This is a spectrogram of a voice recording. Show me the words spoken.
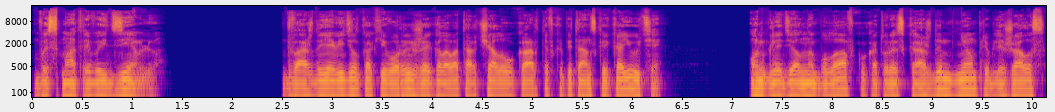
высматривает землю. Дважды я видел, как его рыжая голова торчала у карты в капитанской каюте. Он глядел на булавку, которая с каждым днем приближалась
